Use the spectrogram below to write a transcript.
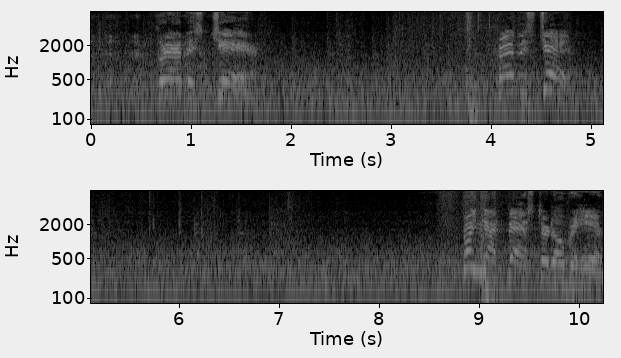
Grab his chair. Grab his chair. Bring that bastard over here.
